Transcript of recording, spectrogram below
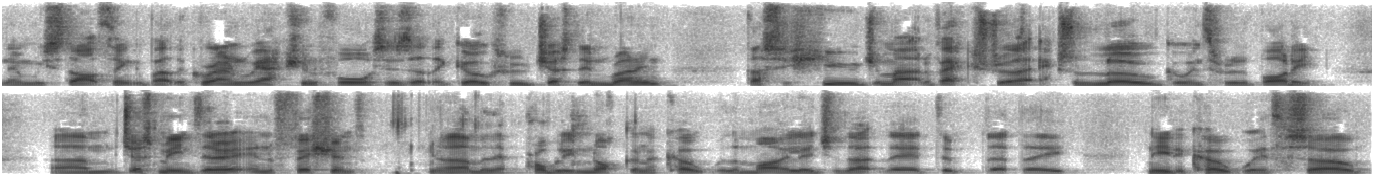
and then we start thinking about the ground reaction forces that they go through just in running. That's a huge amount of extra extra load going through the body. Um, just means they're inefficient, um, and they're probably not going to cope with the mileage that they that they need to cope with. So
